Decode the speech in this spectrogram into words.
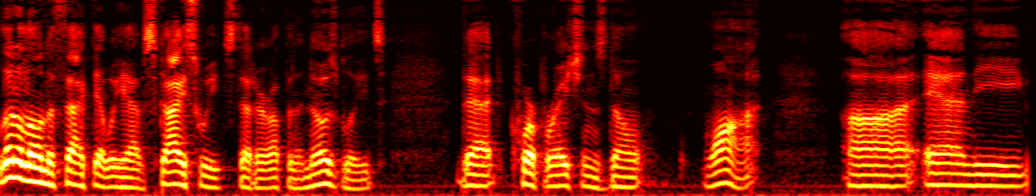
let alone the fact that we have sky suites that are up in the nosebleeds that corporations don't want, uh, and the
